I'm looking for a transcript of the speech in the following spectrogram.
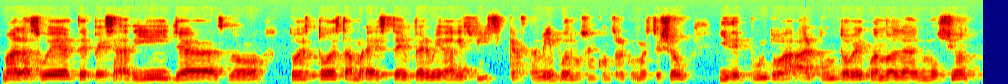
mala suerte, pesadillas, ¿no? Todas esta, este, enfermedades físicas también podemos encontrar como este show, y del punto A al punto B, cuando la emoción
